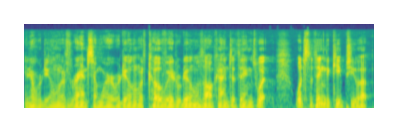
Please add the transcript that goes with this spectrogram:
you know we're dealing with ransomware, we're dealing with COVID, we're dealing with all kinds of things. What what's the thing that keeps you up?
